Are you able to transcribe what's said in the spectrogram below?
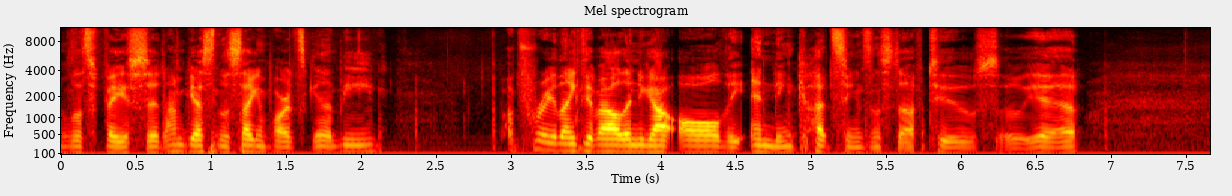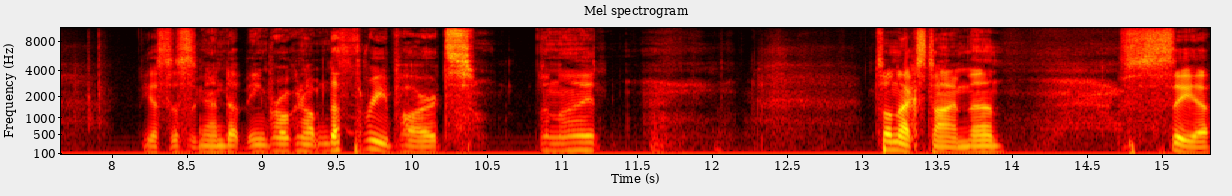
Let's face it, I'm guessing the second part's gonna be a pretty lengthy battle. Then you got all the ending cutscenes and stuff too. So yeah, guess this is gonna end up being broken up into three parts tonight. Till next time, then. See ya.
